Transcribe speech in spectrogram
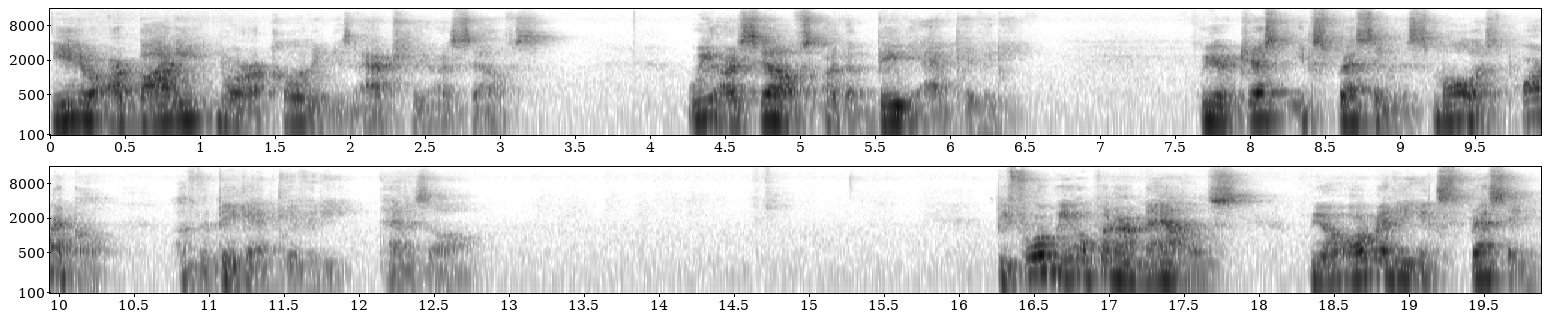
neither our body nor our clothing is actually ourselves. We ourselves are the big activity. We are just expressing the smallest particle of the big activity. That is all. Before we open our mouths, we are already expressing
